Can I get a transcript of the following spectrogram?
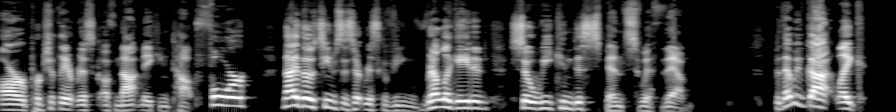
are particularly at risk of not making top four. Neither of those teams is at risk of being relegated, so we can dispense with them. But then we've got like,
